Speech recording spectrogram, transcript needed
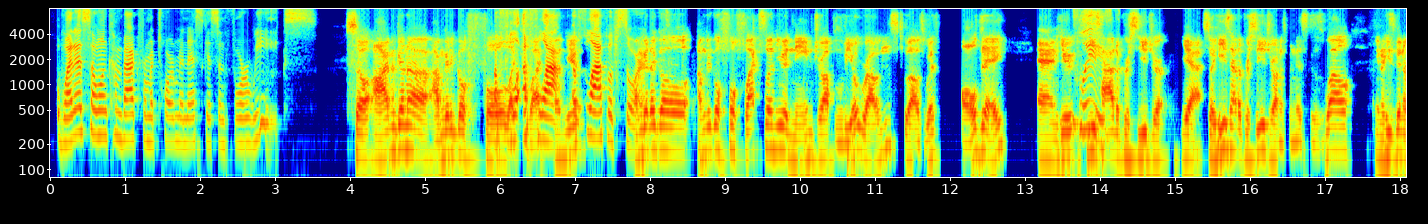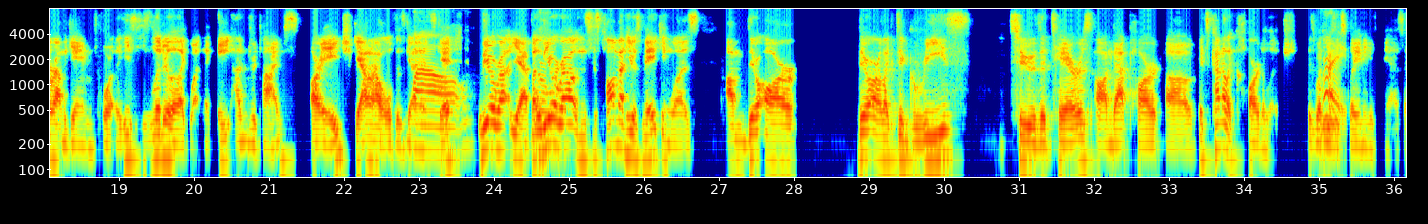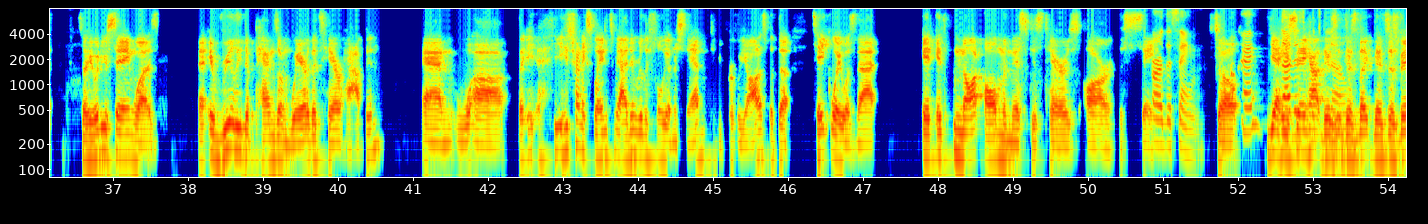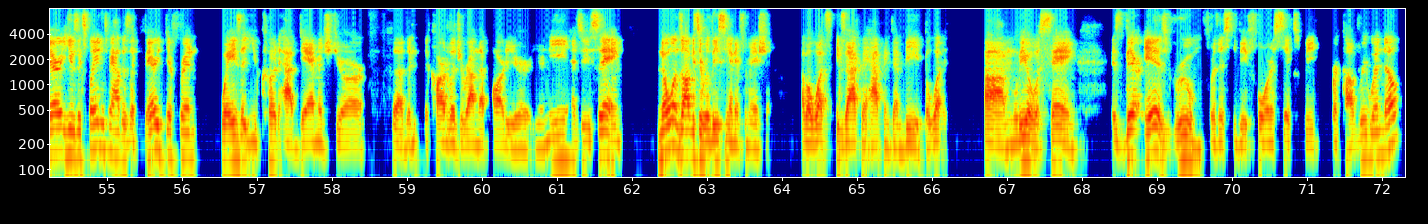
when has someone come back from a torn meniscus in four weeks? so I'm gonna I'm gonna go full fla- like a flex flap, on you. a flap of sorts. I'm gonna go I'm gonna go full flex on you and name drop Leo Rautins, who I was with all day, and he Please. he's had a procedure. Yeah, so he's had a procedure on his meniscus as well. You know, he's been around the game for like, he's he's literally like what like 800 times our age. Okay, I don't know how old this guy is. Okay, Wow. Leo, yeah, but Leo. Rautins, his comment he was making was, um, there are, there are like degrees to the tears on that part of. It's kind of like cartilage, is what he Right. was explaining it to me as. So he, what he was saying was, uh, it really depends on where the tear happened, and uh, he, he's trying to explain it to me. I didn't really fully understand, to be perfectly honest. But the takeaway was that it, it's not all meniscus tears are the same. Are the same. so Okay. yeah, that he's saying how there's know. there's like there's this very he was explaining to me how there's like very different ways that you could have damaged your the, the, the cartilage around that part of your your knee. And so he's saying no one's obviously releasing any information about what's exactly happening to Embiid, but what um, Leo was saying is there is room for this to be four to six week recovery window.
